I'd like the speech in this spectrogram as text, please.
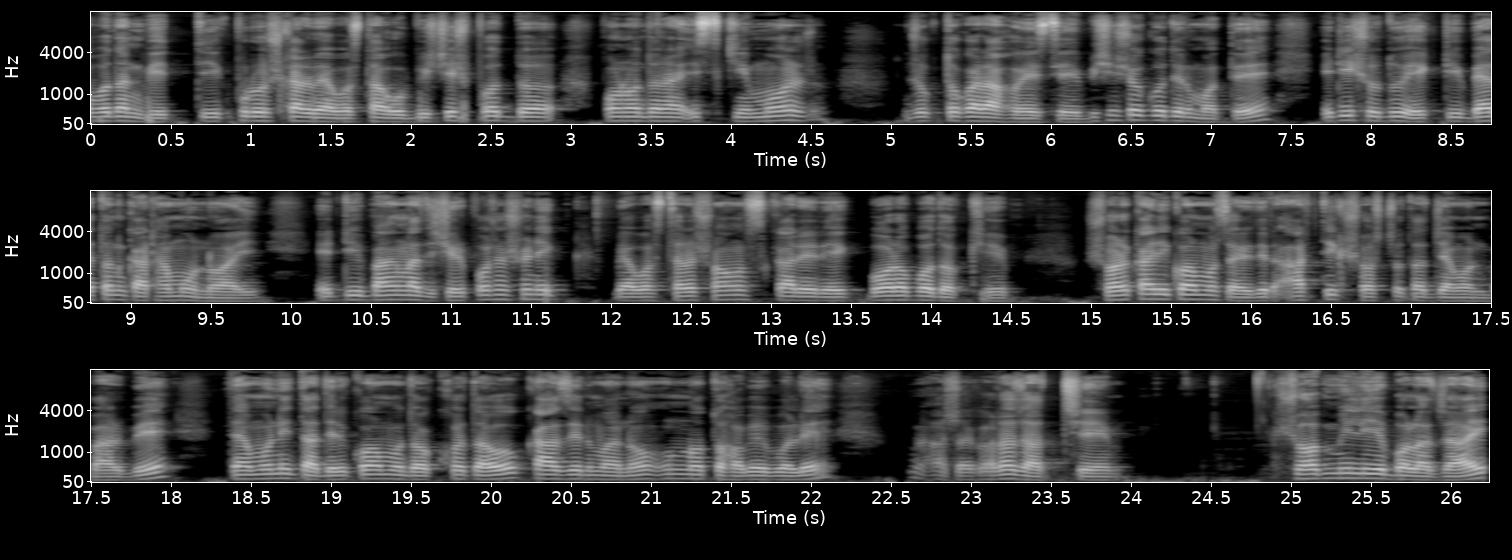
অবদান ভিত্তিক পুরস্কার ব্যবস্থা ও বিশেষ পদ প্রণোদনা স্কিমও যুক্ত করা হয়েছে। বিশেষজ্ঞদের মতে, এটি শুধু একটি বেতন কাঠামো নয়, এটি বাংলাদেশের প্রশাসনিক ব্যবস্থার সংস্কারের এক বড় পদক্ষেপ। সরকারি কর্মচারীদের আর্থিক স্বচ্ছতা যেমন বাড়বে, তেমনি তাদের কর্মদক্ষতা ও কাজের মানও উন্নত হবে বলে আশা করা যাচ্ছে। সব মিলিয়ে বলা যায়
